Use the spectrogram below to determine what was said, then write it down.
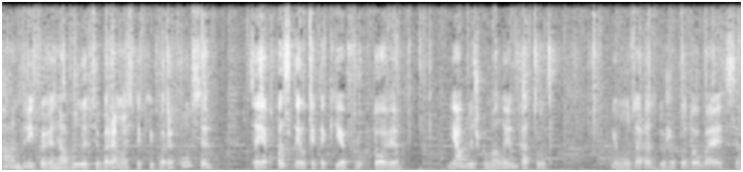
А Андрійкові на вулицю беремо ось такі перекуси. Це як пастилки такі фруктові. Яблучко, малинка тут. Йому зараз дуже подобається.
